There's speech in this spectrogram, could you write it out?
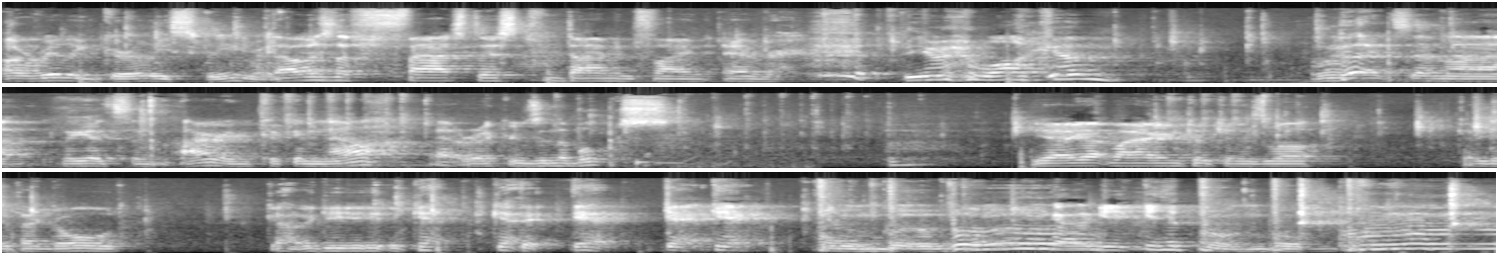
a really girly scream right That was the fastest diamond find ever. You're welcome. I'm gonna get some, uh, I'm gonna get some iron cooking now. That record's in the books. Yeah, I got my iron cooking as well. Gotta get that gold. Gotta get, get, get, get, get, get. Boom, boom, boom. Gotta get, get, boom, boom. Boom,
